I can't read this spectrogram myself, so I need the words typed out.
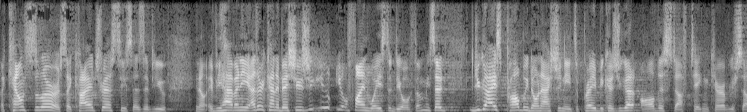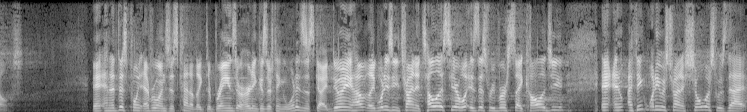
a counselor or a psychiatrist. He says, if you, you know, if you have any other kind of issues, you, you, will find ways to deal with them. He said, You guys probably don't actually need to pray because you got all this stuff taken care of yourselves. And, at this point, everyone's just kind of like their brains are hurting because they're thinking, What is this guy doing? How, like, what is he trying to tell us here? What is this reverse psychology? And, and I think what he was trying to show us was that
